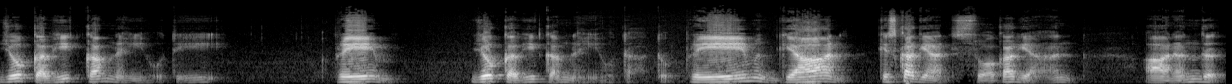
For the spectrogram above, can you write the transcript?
जो कभी कम नहीं होती। प्रेम, जो कभी कम नहीं होता। तो प्रेम ज्ञान, किसका ज्ञान? स्व का ज्ञान। आनंद,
